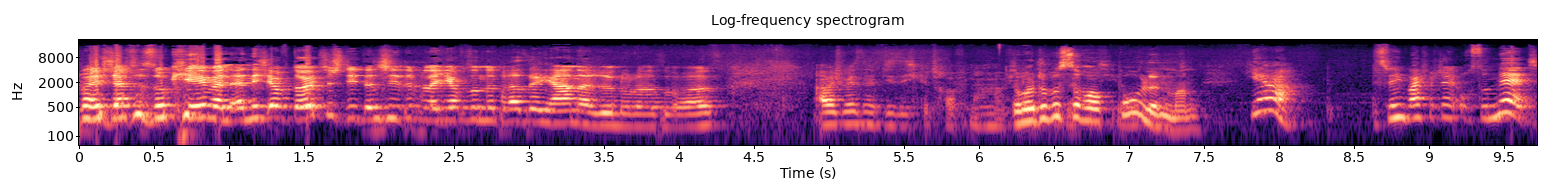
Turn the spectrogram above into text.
Weil ich dachte so, okay, wenn er nicht auf Deutsche steht, dann steht er vielleicht auf so eine Brasilianerin oder sowas. Aber ich weiß nicht, ob die sich getroffen haben. Aber du bist doch auch Polen, Mann. Ja, deswegen war ich wahrscheinlich auch so nett.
